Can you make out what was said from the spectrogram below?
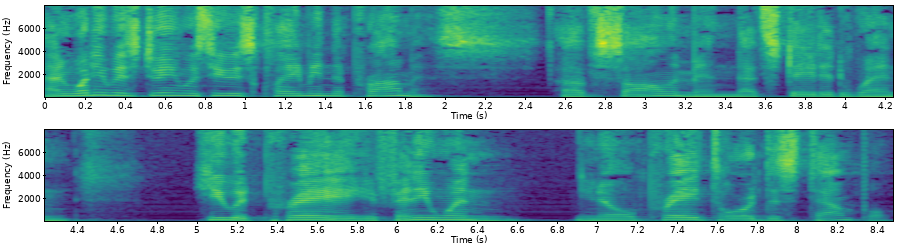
And what he was doing was he was claiming the promise of Solomon that stated when he would pray, if anyone, you know, prayed toward this temple,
